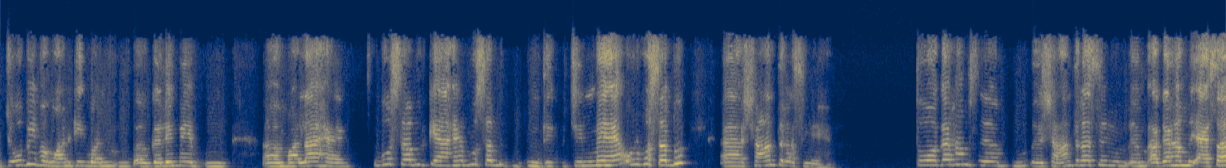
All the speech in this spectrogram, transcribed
जो भी भगवान की गले में माला है वो सब क्या है? वो सब चिन्ह में है और वो सब शांत रस में है। तो अगर हम शांत रस, अगर हम ऐसा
